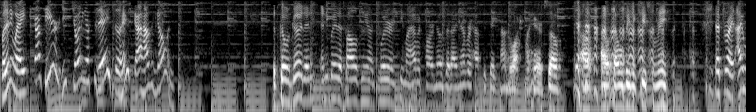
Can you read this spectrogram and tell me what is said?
But anyway, Scott's here. He's joining us today. So hey, Scott, how's it going? It's going good. Any, anybody that follows me on Twitter and see my avatar knows that I never have to take time to wash my hair. So uh, I, that will be an excuse for me. That's right. I,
